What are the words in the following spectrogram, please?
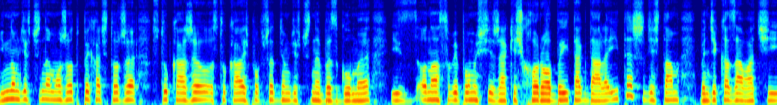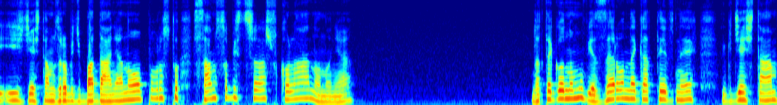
Inną dziewczynę może odpychać to, że stuka, że stukałeś poprzednią dziewczynę bez gumy i ona sobie pomyśli, że jakieś choroby i tak dalej i też gdzieś tam będzie kazała ci iść gdzieś tam zrobić badania, no po prostu sam sobie strzelasz w kolano, no nie? Dlatego, no mówię, zero negatywnych gdzieś tam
